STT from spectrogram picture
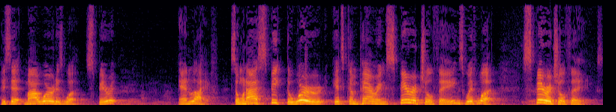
He said, My word is what? Spirit and life. So when I speak the word, it's comparing spiritual things with what? Spiritual things.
